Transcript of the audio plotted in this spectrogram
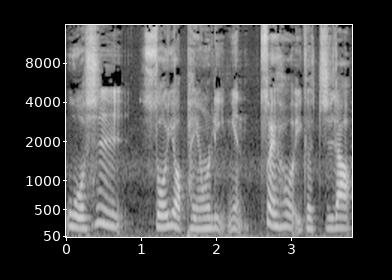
我是所有朋友里面最后一个知道，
